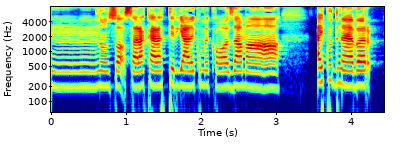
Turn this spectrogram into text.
Mm, non so, sarà caratteriale come cosa, ma I could never.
